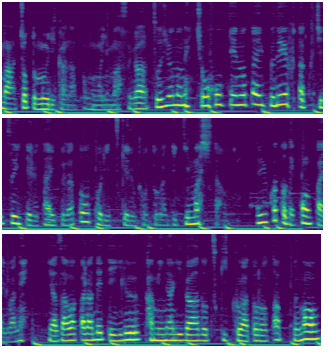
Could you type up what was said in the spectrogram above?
まあちょっと無理かなと思いますが通常のね長方形のタイプで2口ついてるタイプだと取り付けることができましたということで今回はね矢沢から出ている雷ガード付きクワトロタップの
